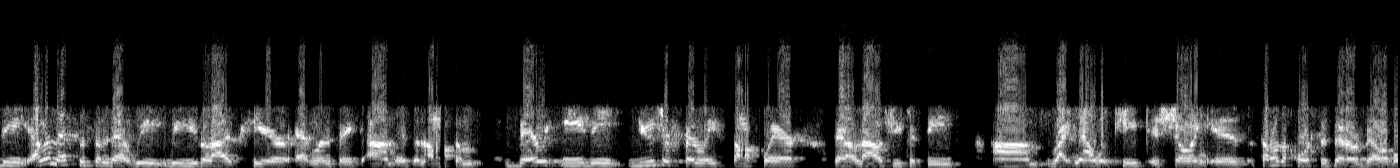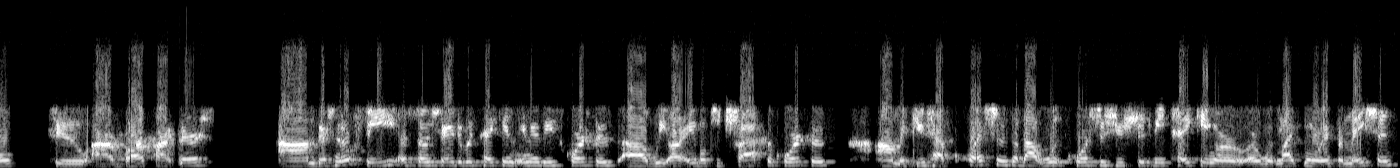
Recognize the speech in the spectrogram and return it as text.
the LMS system that we, we utilize here at Lensec um, is an awesome, very easy, user friendly software that allows you to see. Um, right now, what Keith is showing is some of the courses that are available to our VAR partners. Um, there's no fee associated with taking any of these courses. Uh, we are able to track the courses. Um, if you have questions about what courses you should be taking or, or, would like more information,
